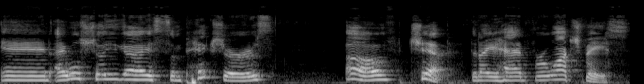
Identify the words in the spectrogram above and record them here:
And I will show you guys some pictures of Chip that I had for a watch face.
